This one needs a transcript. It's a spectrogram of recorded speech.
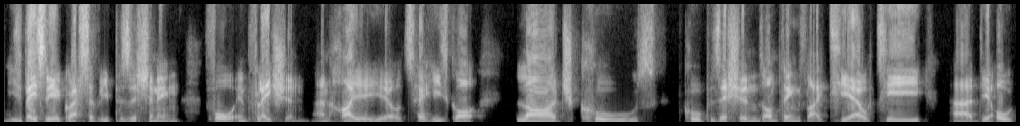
he's basically aggressively positioning for inflation and higher yields. So he's got large calls, call positions on things like TLT, uh, the old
